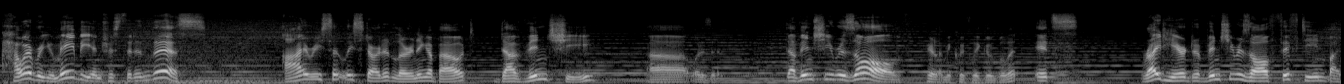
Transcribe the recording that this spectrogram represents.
However, you may be interested in this. I recently started learning about DaVinci. Uh, what is it? DaVinci Resolve. Here, let me quickly Google it. It's Right here, DaVinci Resolve 15 by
